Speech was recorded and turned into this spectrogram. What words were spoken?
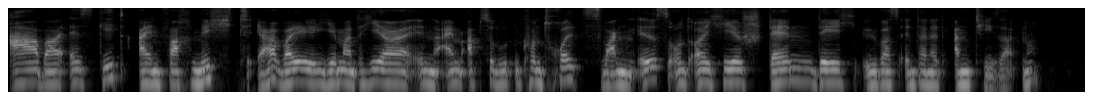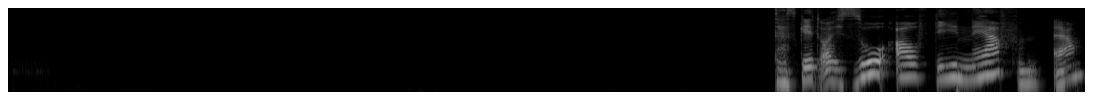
Aber es geht einfach nicht, ja, weil jemand hier in einem absoluten Kontrollzwang ist und euch hier ständig übers Internet anteasert, ne? Das geht euch so auf die Nerven, ja?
